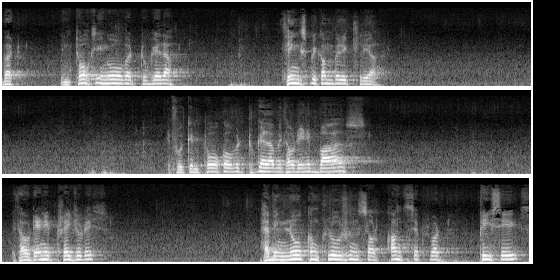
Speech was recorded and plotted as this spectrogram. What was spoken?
But in talking over together, things become very clear. If we can talk over together without any bias, without any prejudice, having no conclusions or concepts what peace is,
